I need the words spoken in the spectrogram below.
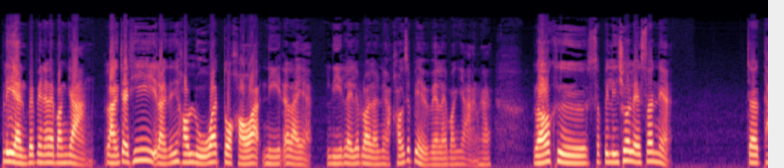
เปลี่ยนไปเป็นอะไรบางอย่าง หลังจากที่หลังจากที่เขารู้ว่าตัวเขาอะ need อะไรอะ need อะไรเรียบร้อยแล้วเนี่ยเขาจะเปลี่ยนไปเป็นอะไรบางอย่างนะคะแล้วก็คือ spiritual lesson เนี่ย จะท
